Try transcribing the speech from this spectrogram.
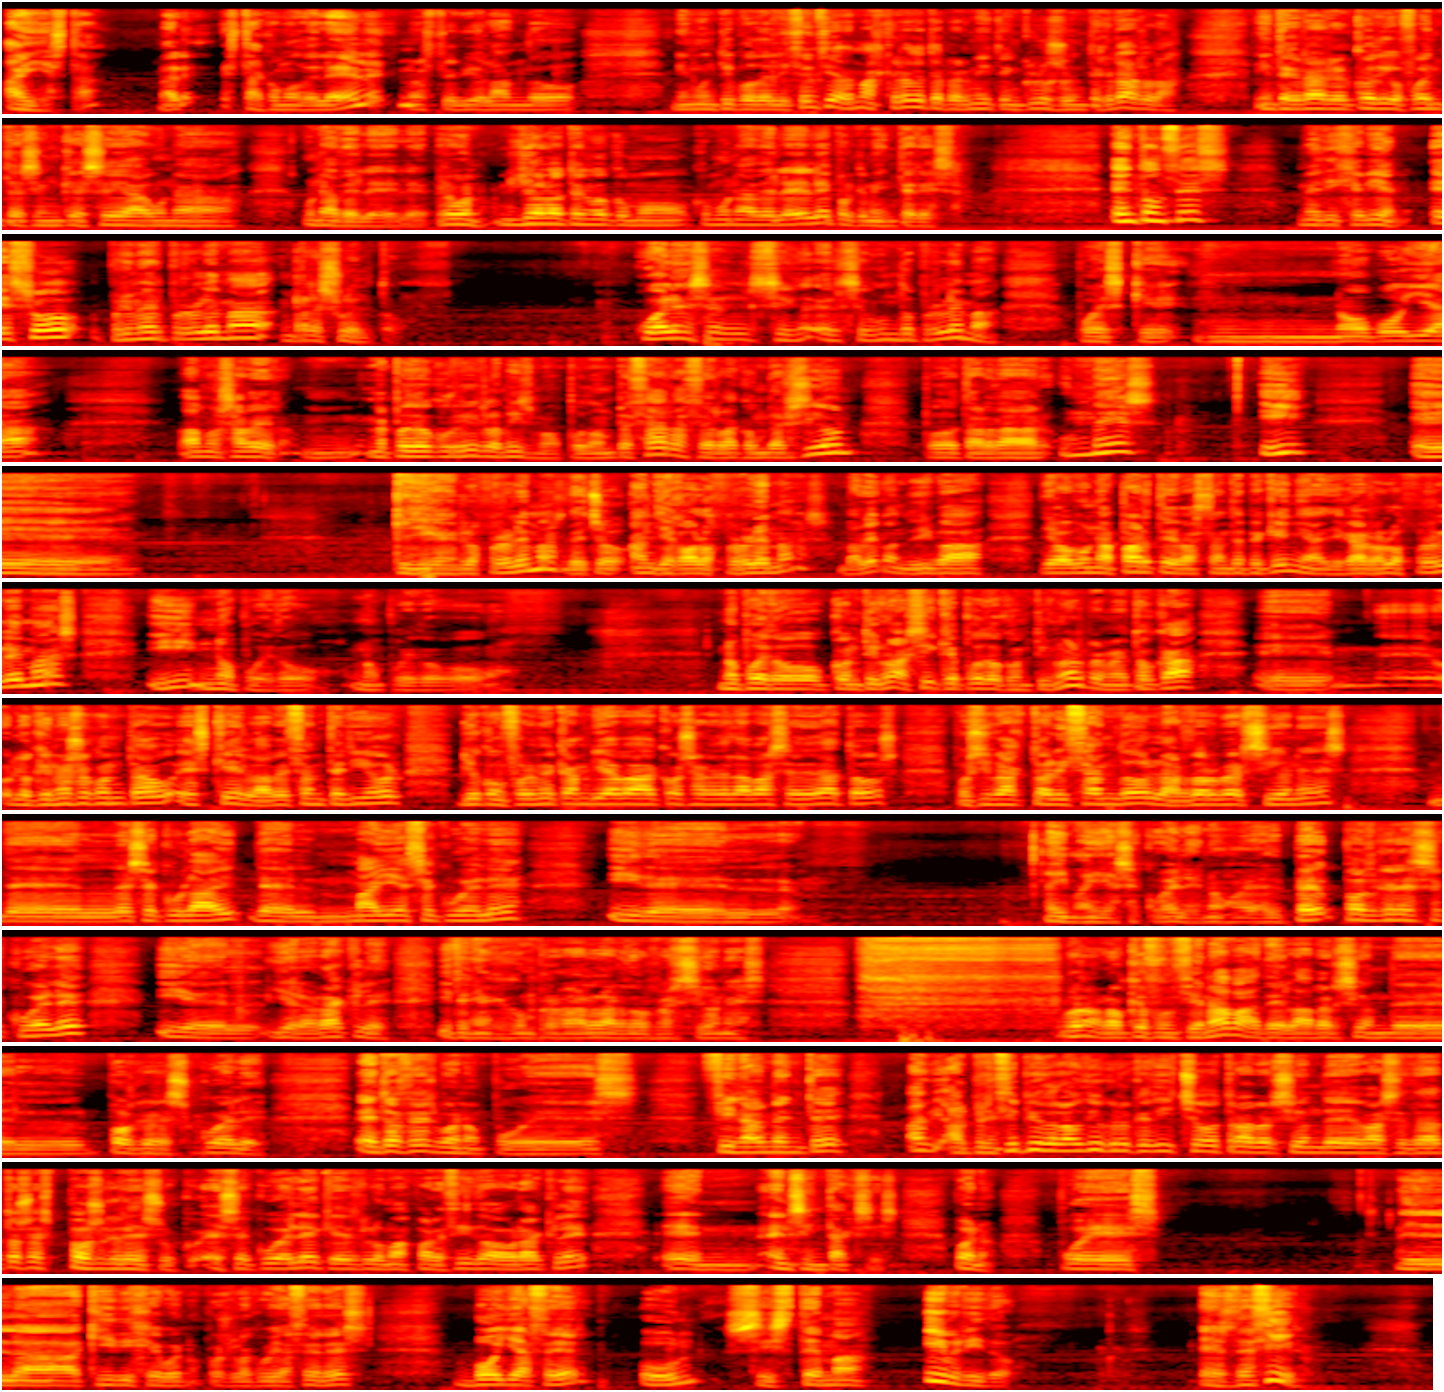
ahí está, ¿vale? Está como DLL, no estoy violando ningún tipo de licencia, además creo que te permite incluso integrarla, integrar el código fuente sin que sea una, una DLL. Pero bueno, yo lo tengo como, como una DLL porque me interesa. Entonces me dije, bien, eso, primer problema resuelto. ¿Cuál es el, el segundo problema? Pues que no voy a Vamos a ver, mm, me puede ocurrir lo mismo. Puedo empezar a hacer la conversión, puedo tardar un mes y eh, que lleguen los problemas. De hecho, han llegado los problemas, ¿vale? Cuando iba, llevaba una parte bastante pequeña, llegaron los problemas y no puedo, no puedo no puedo continuar, sí que puedo continuar, pero me toca, eh, lo que no os he contado es que la vez anterior yo conforme cambiaba cosas de la base de datos, pues iba actualizando las dos versiones del SQLite, del MySQL y del... Hay MySQL, no, el PostgreSQL y el, y el Oracle, y tenía que comprobar las dos versiones bueno, lo que funcionaba de la versión del PostgreSQL. Entonces, bueno, pues finalmente, al principio del audio creo que he dicho otra versión de base de datos, es PostgreSQL, que es lo más parecido a Oracle en, sintaxis. Bueno, pues aquí dije, bueno, pues lo que voy a hacer es, voy a hacer un sistema híbrido. Es decir,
